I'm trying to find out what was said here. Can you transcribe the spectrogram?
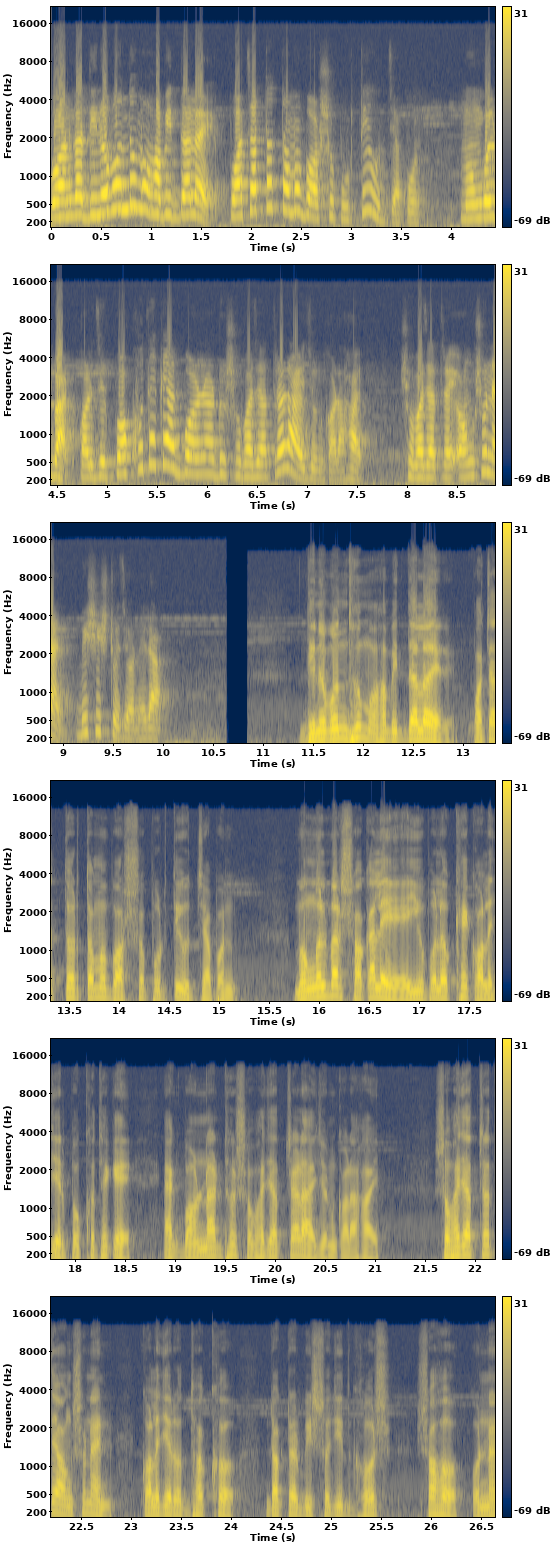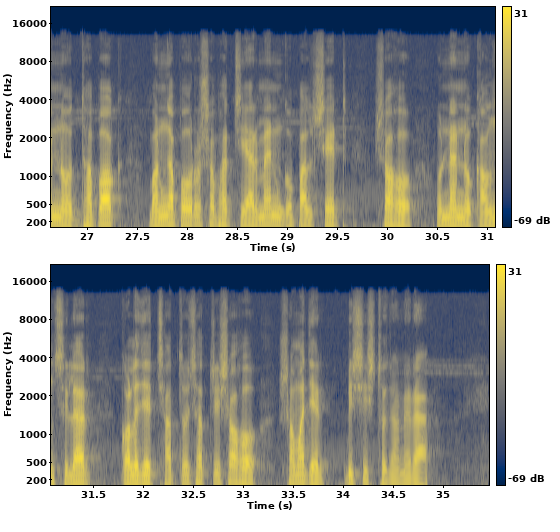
বনগাঁ দীনবন্ধু মহাবিদ্যালয়ে পঁচাত্তরতম বর্ষপূর্তি উদযাপন। মঙ্গলবার কলেজের পক্ষ থেকে এক বর্ণাঢ্য শোভাযাত্রার আয়োজন করা হয়। শোভাযাত্রায় অংশ নেন বিশিষ্টজনেরা দীনবন্ধু মহাবিদ্যালয়ের পঁচাত্তরতম বর্ষপূর্তি উদযাপন। মঙ্গলবার সকালে এই উপলক্ষে কলেজের পক্ষ থেকে এক বর্ণাঢ্য শোভাযাত্রার আয়োজন করা হয়। শোভাযাত্রাতে অংশ নেন কলেজের অধ্যক্ষ ডক্টর বিশ্বজিৎ ঘোষ সহ অন্যান্য অধ্যাপক, বনগাঁ পৌরসভার চেয়ারম্যান গোপাল শেঠ সহ অন্যান্য কাউন্সিলর, কলেজের ছাত্রছাত্রী সহ সমাজের বিশিষ্টজনেরা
